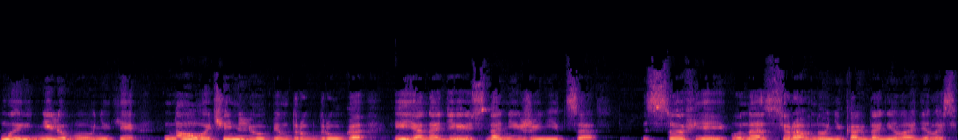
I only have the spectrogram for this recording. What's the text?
Мы не любовники, но очень любим друг друга, и я надеюсь на ней жениться. С Софьей у нас все равно никогда не ладилось.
